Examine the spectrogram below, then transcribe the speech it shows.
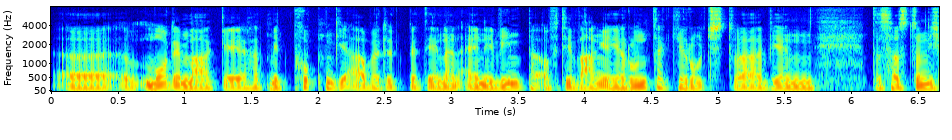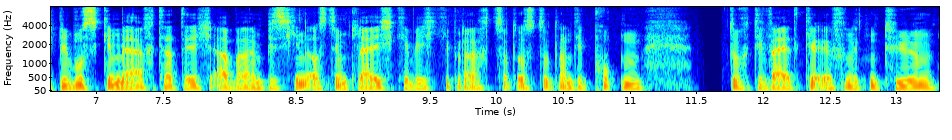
Modemarke hat mit Puppen gearbeitet, bei denen eine Wimper auf die Wange heruntergerutscht war. Wie ein, das hast du nicht bewusst gemerkt, hatte ich aber ein bisschen aus dem Gleichgewicht gebracht, sodass du dann die Puppen durch die weit geöffneten Türen.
